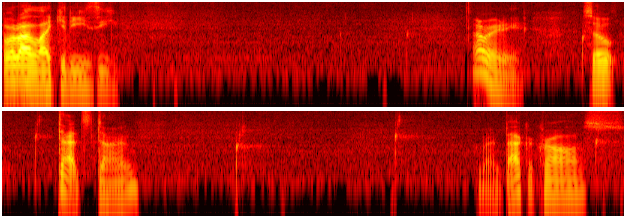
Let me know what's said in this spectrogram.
but I like it easy alrighty so that's done Run back across.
